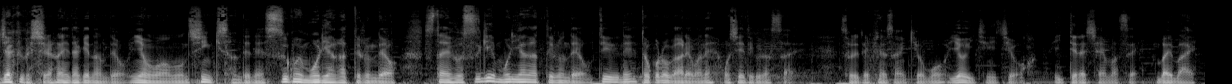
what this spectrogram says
弱が知らないだけなんだよ。今はもう新規さんでね、すごい盛り上がってるんだよ。スタイフすげえ盛り上がってるんだよ。っていうね、ところがあればね、教えてください。それでは皆さん今日も良い一日を。いってらっしゃいませ。バイバイ。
